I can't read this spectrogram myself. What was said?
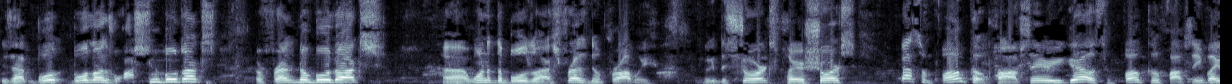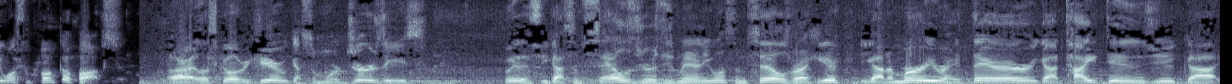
is that Bull Bulldogs, Washington Bulldogs, or Fresno Bulldogs? Uh, one of the Bulldogs, Fresno probably. Look at the shorts, player shorts. Got some Funko Pops. There you go, some Funko Pops. Anybody want some Funko Pops? All right, let's go over here. We got some more jerseys. Look at this. You got some sales jerseys, man. You want some sales right here? You got a Murray right there. You got Titans. You got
